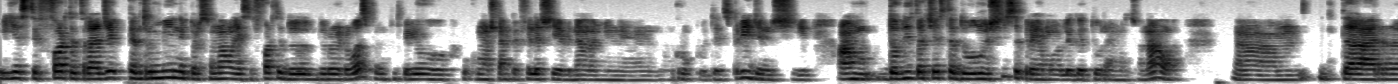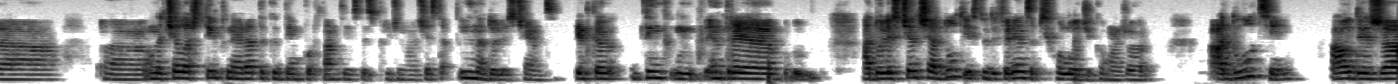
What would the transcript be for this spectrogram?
este foarte tragic. Pentru mine personal este foarte dureros, pentru că eu o cunoșteam pe Fele și ea venea la mine în grupul de sprijin și am dobit aceste două luni și să creăm o legătură emoțională. Um, dar uh, în același timp ne arată cât de important este sprijinul acesta în adolescență. Pentru că din, între adolescent și adult este o diferență psihologică majoră. Adulții au deja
